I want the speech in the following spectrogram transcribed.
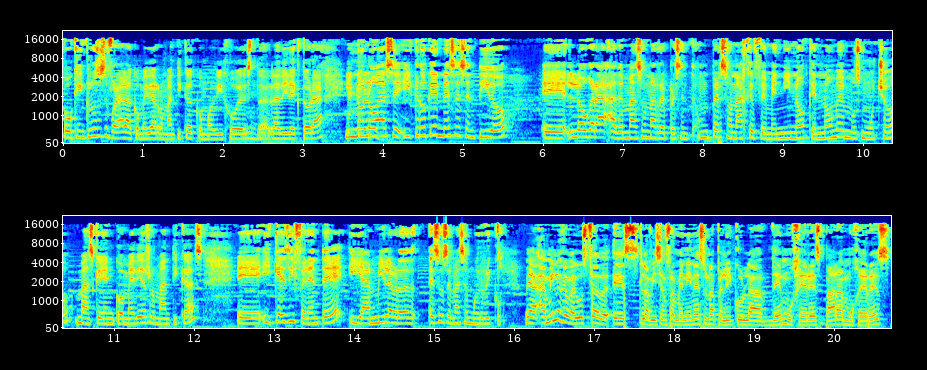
o que incluso se fuera a la comedia romántica como dijo esta, la directora y no lo hace y creo que en ese sentido eh, logra además una representa un personaje femenino que no vemos mucho más que en comedias románticas eh, y que es diferente y a mí la verdad eso se me hace muy rico. Mira, a mí lo que me gusta es la visión femenina, es una película de mujeres para mujeres,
